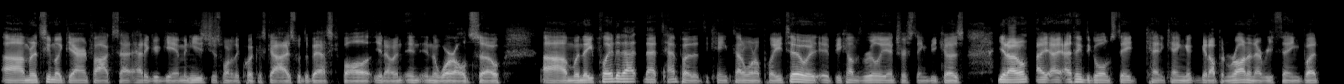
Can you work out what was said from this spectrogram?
Um, and it seemed like De'Aaron Fox had, had, a good game, and he's just one of the quickest guys with the basketball, you know, in, in, in the world. So um, when they play to that that tempo that the Kings kind of want to play to, it, it, becomes really interesting because you know I don't I, I think the Golden State can can get up and run and everything, but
